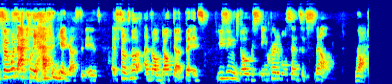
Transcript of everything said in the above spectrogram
So what's actually happened here, Justin, is so it's not a dog doctor, but it's using dogs' incredible sense of smell Right.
